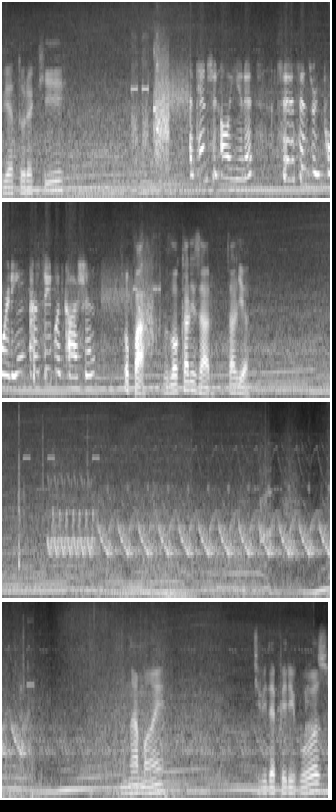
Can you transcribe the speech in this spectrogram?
Viatura aqui. Attention all units. Citizens reporting. Proceed with caution. Opa, localizaram. Tá ali, ó. Na mãe. Vida é perigoso.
